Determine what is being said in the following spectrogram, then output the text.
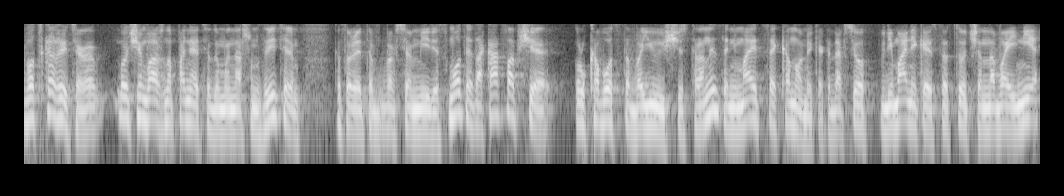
Вот скажите, очень важно понять, я думаю, нашим зрителям, которые это во всем мире смотрят, а как вообще руководство воюющей страны занимается экономикой, когда все внимание, конечно, сосредоточено на войне,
